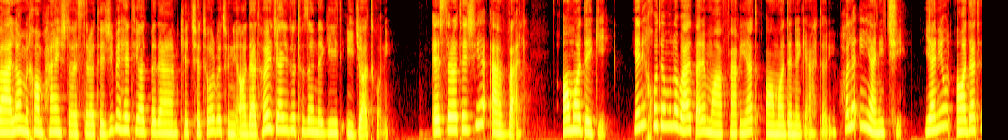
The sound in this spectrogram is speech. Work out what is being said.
و الان می‌خوام پنج تا استراتژی بهت یاد بدم که چطور بتونی عادتهای جدید تو زندگیت ایجاد کنی. استراتژی اول آمادگی یعنی خودمون رو باید برای موفقیت آماده نگه داریم. حالا این یعنی چی؟ یعنی اون عادت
